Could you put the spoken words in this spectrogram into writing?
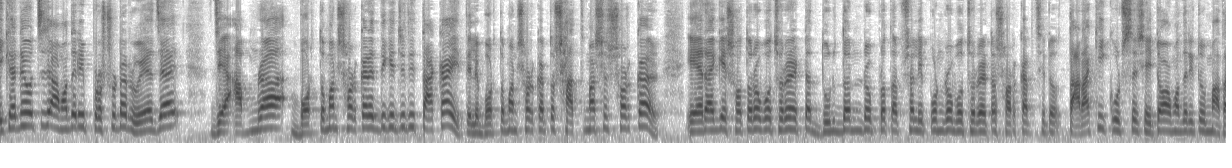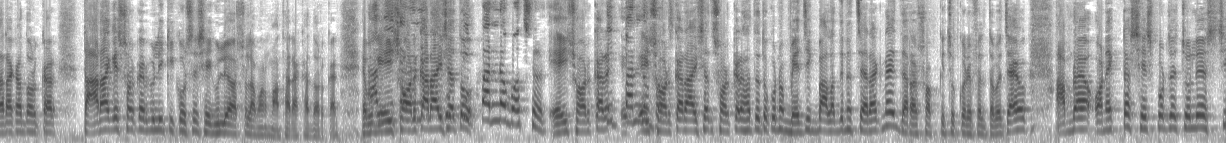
এখানে হচ্ছে যে আমাদের এই প্রশ্নটা রয়ে যায় যে আমরা বর্তমান সরকারের দিকে যদি তাকাই তাহলে বর্তমান সরকার তো সাত মাসের সরকার। এর আগে সতেরো বছরের একটা দুর্দণ্ড প্রতাপশালী পনেরো বছরের একটা সরকার ছিল। তারা কি করছে সেটাও আমাদের একটু মাথা রাখা দরকার। তার আগে সরকারগুলি কি করছে সেগুলি আসলে আমার মাথা রাখা দরকার। এবং এই সরকার আইসা তো বছর। এই সরকার এই সরকার আইসা সরকারের হাতে তো কোনো ম্যাজিক বা আলাদিনের চেরাক নাই যারা সবকিছু করে ফেলতে হবে। যাই হোক আমরা অনেকটা শেষ পর্যায়ে চলে এসেছি।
